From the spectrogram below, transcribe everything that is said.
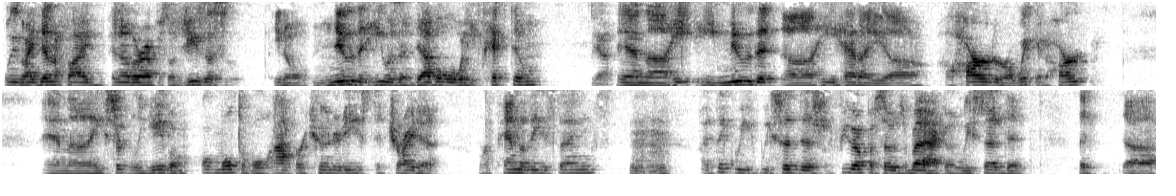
we've identified in other episodes. Jesus, you know, knew that he was a devil when he picked him Yeah. and uh, he he knew that uh, he had a uh, a hard or a wicked heart, and uh, he certainly gave him multiple opportunities to try to repent of these things. Mm-hmm. I think we, we said this a few episodes back. but We said that that uh,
